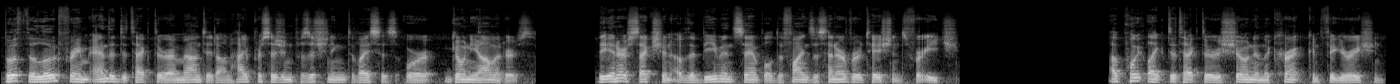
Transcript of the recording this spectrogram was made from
Both the load frame and the detector are mounted on high precision positioning devices or goniometers. The intersection of the beam and sample defines the center of rotations for each. A point-like detector is shown in the current configuration.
